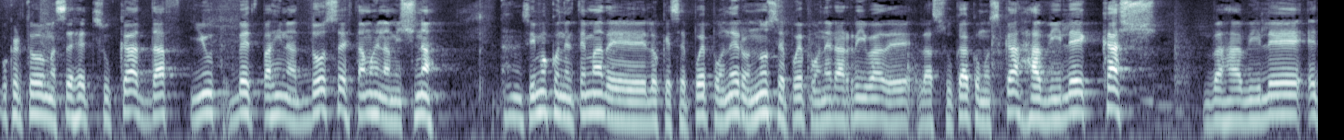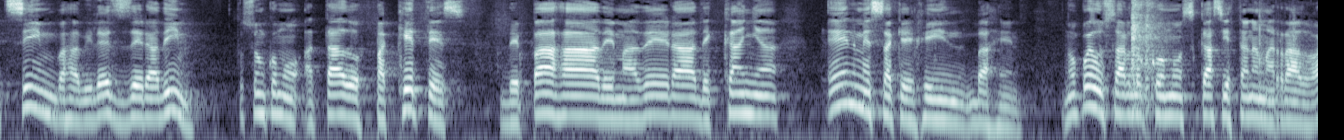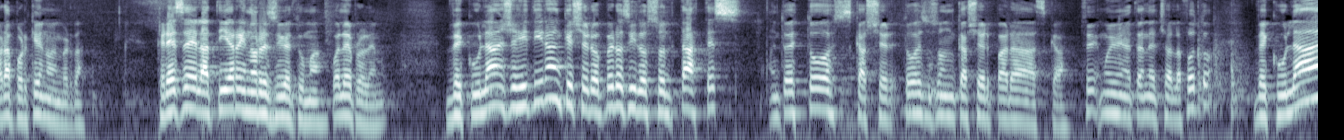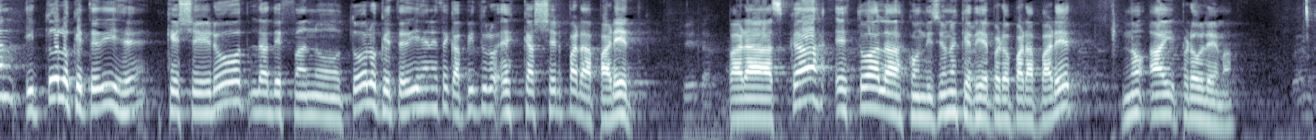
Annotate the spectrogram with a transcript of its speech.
Boker todo Masejet Daf Yut Bet, página 12, estamos en la Mishnah. Seguimos con el tema de lo que se puede poner o no se puede poner arriba de la Sukkah como Ska, Havile Kash, Vahavile Etzim, Vahavile Zeradim. Estos son como atados, paquetes de paja, de madera, de caña, en Mesakehin Bajen. No puedes usarlo como casi están amarrados. Ahora, ¿por qué no, en verdad? Crece de la tierra y no recibe tuma. ¿Cuál es el problema? Veculan, Shehitirán, que pero si los soltaste, entonces todos, kasher, todos esos son kasher para Aska. ¿Sí? Muy bien, están echar la foto. Veculan y todo lo que te dije, que Sherot la defano, todo lo que te dije en este capítulo es kasher para pared. Para Aska es todas las condiciones que dije, pero para pared no hay problema.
